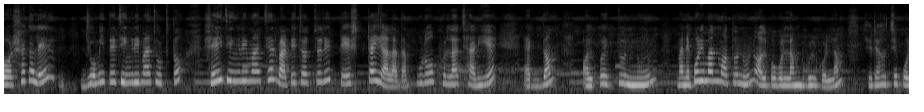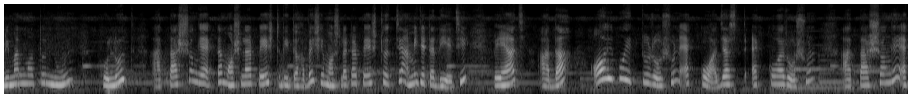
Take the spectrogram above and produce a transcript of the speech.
বর্ষাকালে জমিতে চিংড়ি মাছ উঠতো। সেই চিংড়ি মাছের বাটি চচ্চড়ির টেস্টটাই আলাদা। পুরো খোলা ছাড়িয়ে একদম অল্প একটু নুন মানে পরিমাণ মতো নুন, অল্প বললাম, ভুল করলাম। সেটা হচ্ছে পরিমাণ মতো নুন, হলুদ, আর তার সঙ্গে একটা মশলার পেস্ট দিতে হবে। সেই মশলাটার পেস্ট হচ্ছে আমি যেটা দিয়েছি, পেঁয়াজ, আদা, অল্প একটু রসুন, এক কোয়া জাস্ট এক কোয়া রসুন, আর তার সঙ্গে এক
